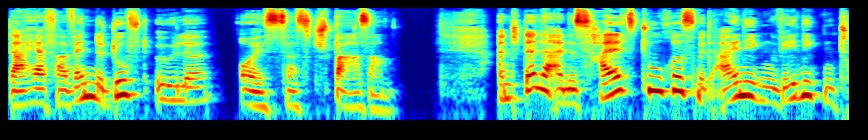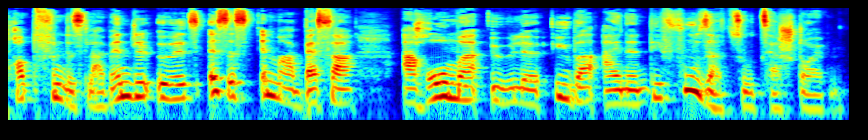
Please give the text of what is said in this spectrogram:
Daher verwende Duftöle äußerst sparsam. Anstelle eines Halstuches mit einigen wenigen Tropfen des Lavendelöls ist es immer besser, Aromaöle über einen Diffuser zu zerstäuben.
